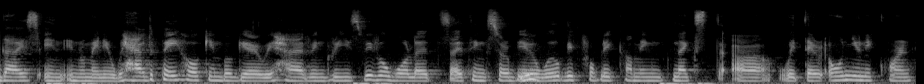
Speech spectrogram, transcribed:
guys in, in Romania. We have the Payhawk in Bulgaria. We have in Greece Viva Wallets. I think Serbia mm. will be probably coming next uh, with their own unicorn.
